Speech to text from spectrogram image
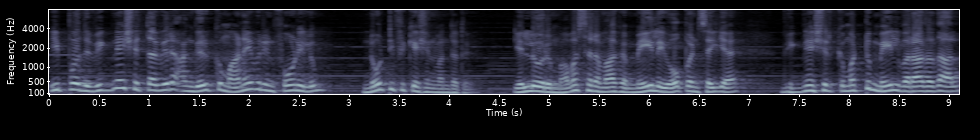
இப்போது விக்னேஷை தவிர அங்கிருக்கும் அனைவரின் போனிலும் நோட்டிபிகேஷன் வந்தது. எல்லோரும் அவசரமாக மெயிலை ஓபன் செய்ய விக்னேஷிற்கு மட்டும் மெயில் வராததால்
